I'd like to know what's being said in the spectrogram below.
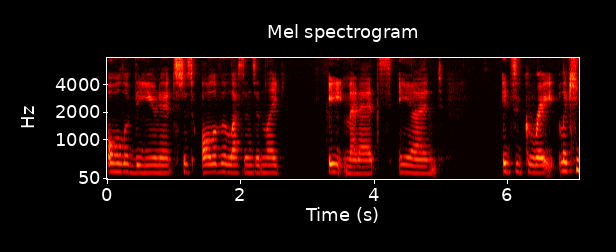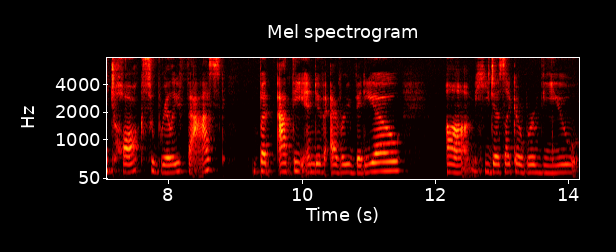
all of the units, does all of the lessons in like eight minutes, and it's great. Like he talks really fast, but at the end of every video, um, he does like a review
